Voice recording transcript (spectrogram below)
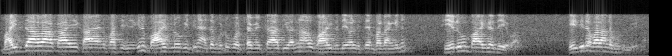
බයිද්ධාවා කායේ කායන පසිවිහෙරති කියන බාහිර ලෝකේ තියෙන අදපොටු කොට මෙත ආදී වන්නා වූ බාහිර දේවල් ඉතින් පටන්ගෙන සියලුම බාහිර දේවල්. ඒ විදිහට බලන්න පුළුවන් වෙනවා.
